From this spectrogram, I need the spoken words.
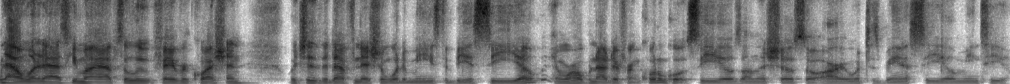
now I wanted to ask you my absolute favorite question, which is the definition of what it means to be a CEO. And we're hoping to have different quote unquote CEOs on the show. So Ari, what does being a CEO mean to you?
